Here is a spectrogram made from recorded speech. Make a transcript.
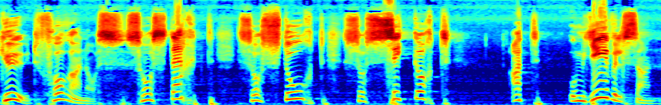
Gud foran oss så sterkt, så stort, så sikkert at omgivelsene,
